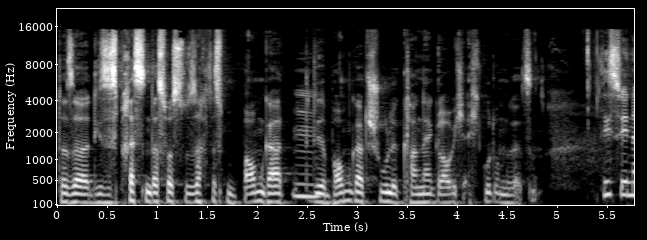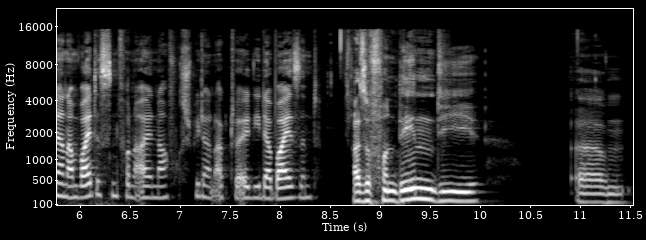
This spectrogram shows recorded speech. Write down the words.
dass er dieses Pressen, das, was du sagtest mit Baumgart, mhm. dieser Baumgart-Schule, kann er, glaube ich, echt gut umsetzen. Siehst du ihn dann am weitesten von allen Nachwuchsspielern aktuell, die dabei sind? Also von denen, die ähm,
